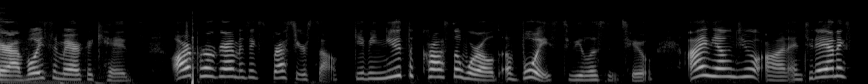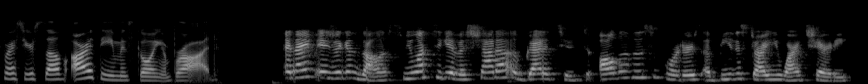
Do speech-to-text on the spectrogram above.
Here at Voice America Kids. Our program is Express Yourself, giving youth across the world a voice to be listened to. I'm Youngju An, and today on Express Yourself, our theme is going abroad. And I'm Asia Gonzalez. We want to give a shout out of gratitude to all of the supporters of Be the Star You Are charity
